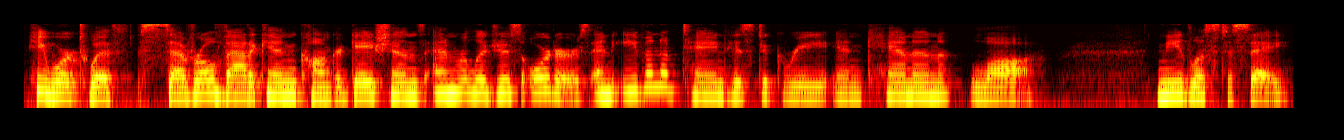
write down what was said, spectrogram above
He worked with several Vatican congregations and religious orders and even obtained his degree in canon law. Needless to say,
